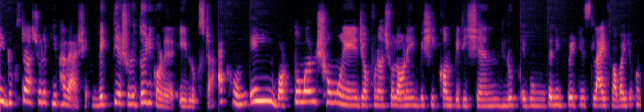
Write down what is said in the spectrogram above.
এই লুকসটা আসলে কীভাবে আসে? ব্যক্তি আসলে তৈরি করেন এই লুকসটা এখন এই বর্তমান সময়ে যখন আসলে অনেক বেশি কম্পিটিশন লুক এবং সেলিব্রিটিস লাইফ সবাই যখন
